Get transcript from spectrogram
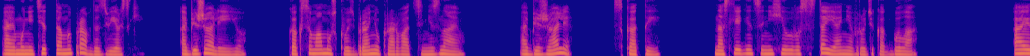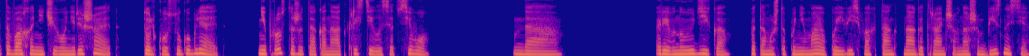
а иммунитет там и правда зверский. Обижали ее, Как самому сквозь броню прорваться, не знаю. Обижали? Скоты. Наследница нехилого состояния вроде как была. А эта Ваха ничего не решает, только усугубляет. Не просто же так она открестилась от всего. Да. Ревную дико, потому что понимаю, появись Вахтанг на год раньше в нашем бизнесе,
